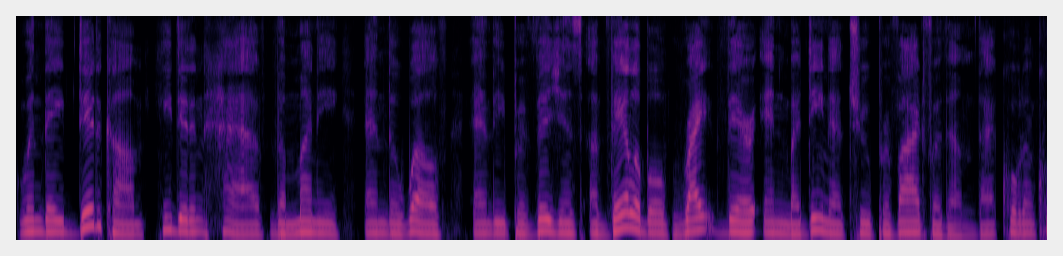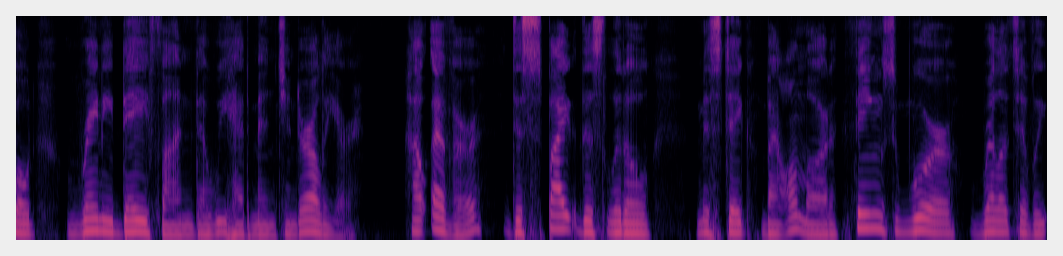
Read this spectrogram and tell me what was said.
when they did come, he didn't have the money and the wealth and the provisions available right there in Medina to provide for them. That quote unquote rainy day fund that we had mentioned earlier. However, despite this little mistake by Omar, things were relatively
